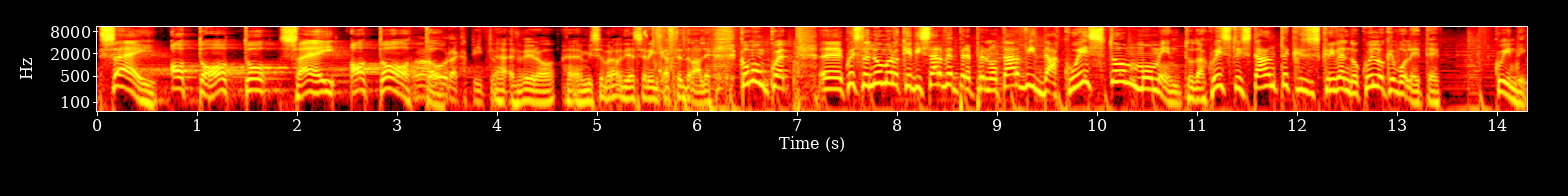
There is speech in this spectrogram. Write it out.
688 688 Ah, ora capito. Eh, è vero, eh, mi sembrava di essere in cattedrale. Comunque, eh, questo è il numero che vi serve per prenotarvi da questo momento, da questo istante, scrivendo quello che volete. Quindi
